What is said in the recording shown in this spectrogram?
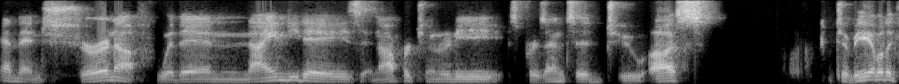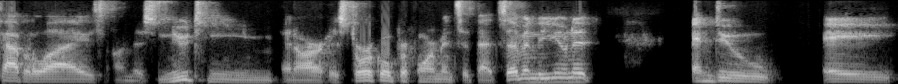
And then, sure enough, within 90 days, an opportunity is presented to us to be able to capitalize on this new team and our historical performance at that 70 unit and do a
